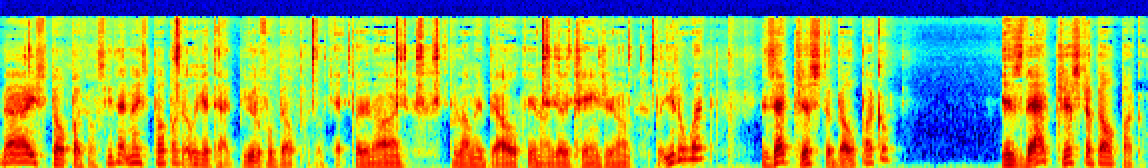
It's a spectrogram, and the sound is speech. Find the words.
Nice belt buckle. See that nice belt buckle? Look at that. Beautiful belt buckle. Okay, put it on. Put it on my belt. You know, I got to change it on. But you know what? Is that just a belt buckle? Is that just a belt buckle?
